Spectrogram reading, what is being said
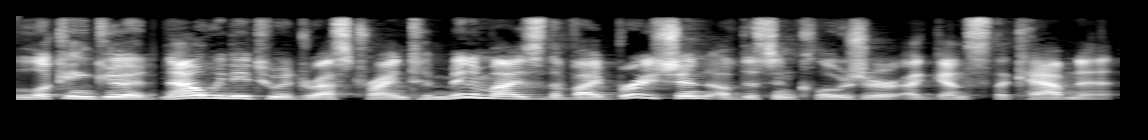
Looking good. Now we need to address trying to minimize the vibration of this enclosure against the cabinet.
